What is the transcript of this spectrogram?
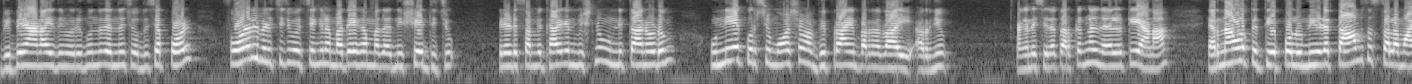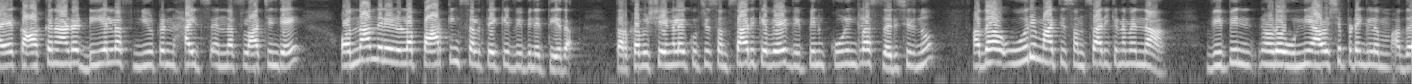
വിപിനാണ് ഇതിനൊരുങ്ങുന്നതെന്ന് ചോദിച്ചപ്പോൾ ഫോണിൽ വിളിച്ചു ചോദിച്ചെങ്കിലും അദ്ദേഹം അത് നിഷേധിച്ചു. പിന്നീട് സംവിധായകൻ വിഷ്ണു ഉണ്ണിത്താനോടും ഉണ്ണിയെക്കുറിച്ച് മോശം അഭിപ്രായം പറഞ്ഞതായി അറിഞ്ഞു. അങ്ങനെ ചില തർക്കങ്ങൾ നിലനിൽക്കെയാണ്. എറണാകുളത്ത് എത്തിയപ്പോൾ ഉണ്ണിയുടെ താമസ സ്ഥലമായ Kakkanad D L F Newton Heights എന്ന ഫ്ളാറ്റിന്റെ ഒന്നാം നിലയിലുള്ള പാർക്കിംഗ് സ്ഥലത്തേക്ക് വിപിൻ എത്തിയത്. തർക്ക വിഷയങ്ങളെക്കുറിച്ച് സംസാരിക്കവേ വിപിൻ കൂളിംഗ് ഗ്ലാസ് ധരിച്ചിരുന്നു. അത് ഊരി മാറ്റി സംസാരിക്കണമെന്ന് വിപിനോട് ഉണ്ണി ആവശ്യപ്പെട്ടെങ്കിലും അത്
